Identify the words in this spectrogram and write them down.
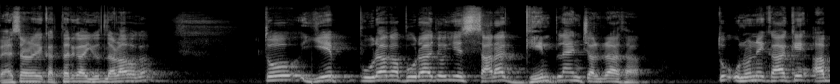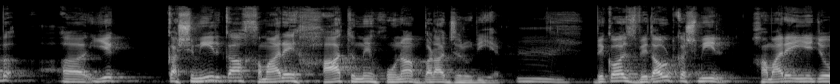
पैंसठ इकहत्तर का युद्ध लड़ा होगा। तो ये पूरा का पूरा जो ये सारा गेम प्लान चल रहा था तो उन्होंने कहा कि अब ये कश्मीर का हमारे हाथ में होना बड़ा ज़रूरी है। बिकॉज़ विदाउट कश्मीर हमारे ये जो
